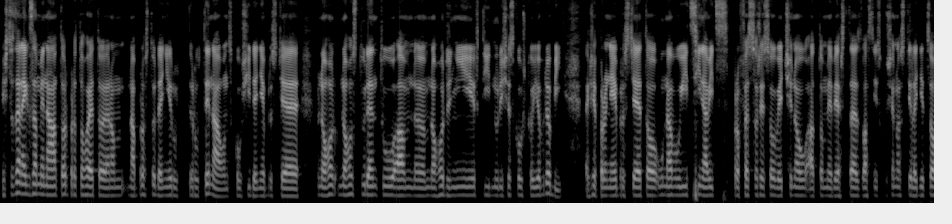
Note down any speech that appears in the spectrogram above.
Když to ten examinátor, pro toho je to jenom naprosto denní rutina. On zkouší denně prostě mnoho, mnoho studentů a mnoho dní v týdnu, když je zkouškový období. Takže pro něj prostě je to unavující, navíc profesoři jsou většinou, a to mi věřte z vlastní zkušenosti, lidi, co,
